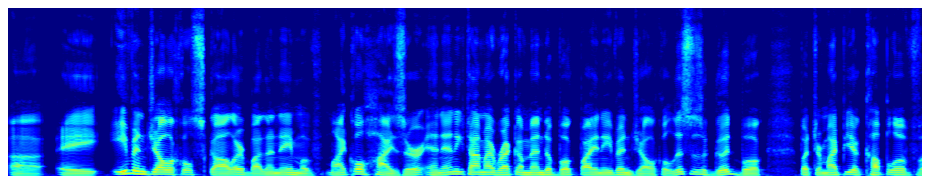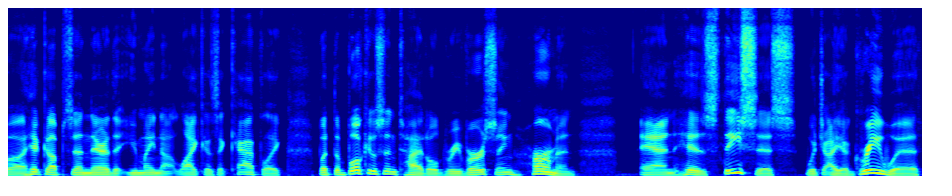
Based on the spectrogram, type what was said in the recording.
uh, a evangelical scholar by the name of Michael Heiser. And anytime I recommend a book by an evangelical, this is a good book, but there might be a couple of uh, hiccups in there that you may not like as a Catholic. But the book is entitled Reversing Hermon. And his thesis, which I agree with,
